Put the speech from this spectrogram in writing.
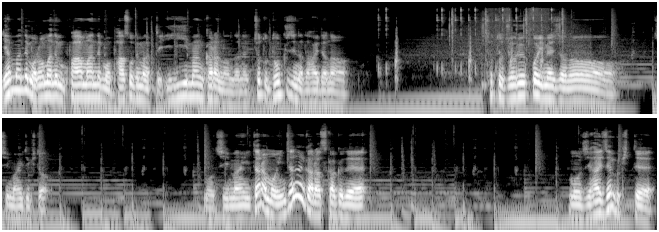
ヤンマンでもローマンでもパーマンでもパーソーでもなくてイーマンからなんだね。ちょっと独自な打敗だな。ちょっと女流っぽいイメージだなチーマン引いてきた。もうチーマンいたらもういいんじゃないか、ラス角で。もう自敗全部切って、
